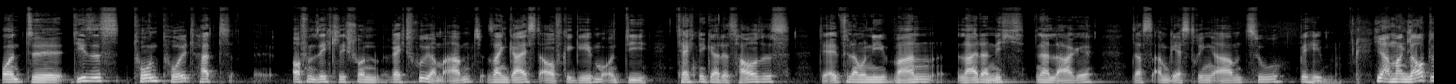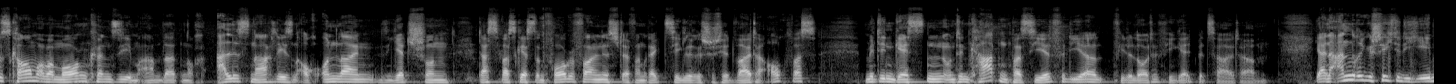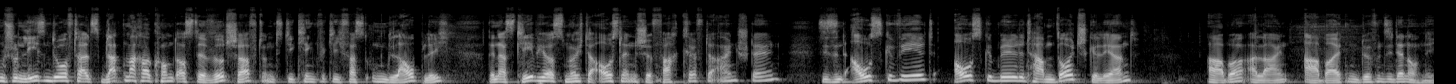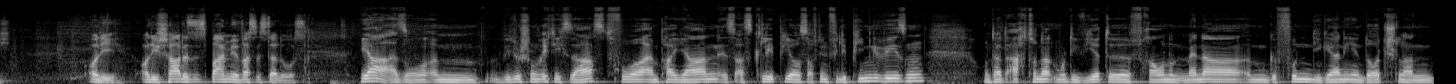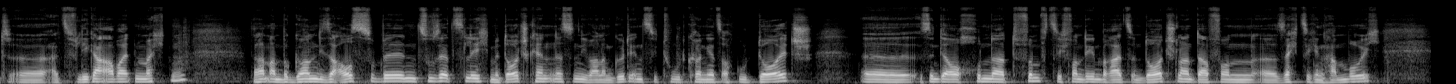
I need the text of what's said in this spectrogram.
Und äh, dieses Tonpult hat offensichtlich schon recht früh am Abend seinen Geist aufgegeben und die Techniker des Hauses der Elbphilharmonie waren leider nicht in der Lage, das am gestrigen Abend zu beheben. Ja, man glaubt es kaum, aber morgen können Sie im Abendblatt noch alles nachlesen, auch online. Jetzt schon das, was gestern vorgefallen ist. Stefan Reckziegel recherchiert weiter auch was mit den Gästen und den Karten passiert, für die ja viele Leute viel Geld bezahlt haben. Ja, eine andere Geschichte, die ich eben schon lesen durfte als Blattmacher, kommt aus der Wirtschaft und die klingt wirklich fast unglaublich. Denn Asklepios möchte ausländische Fachkräfte einstellen. Sie sind ausgewählt, ausgebildet, haben Deutsch gelernt aber allein arbeiten dürfen sie dennoch nicht. Olli, Olli Schade ist bei mir, was ist da los? Ja, also ähm, wie du schon richtig sagst, vor ein paar Jahren ist Asklepios auf den Philippinen gewesen und hat 800 motivierte Frauen und Männer ähm, gefunden, die gerne hier in Deutschland äh, als Pfleger arbeiten möchten. Dann hat man begonnen, diese auszubilden, zusätzlich mit Deutschkenntnissen. Die waren am Goethe-Institut, können jetzt auch gut Deutsch. Äh, sind ja auch 150 von denen bereits in Deutschland, davon äh, 60 in Hamburg.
